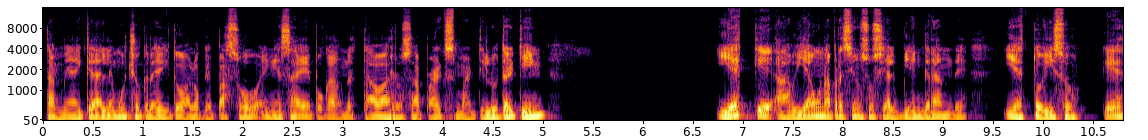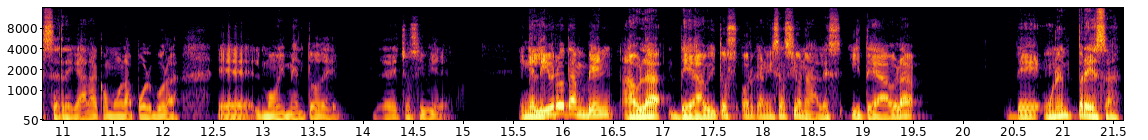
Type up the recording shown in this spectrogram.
También hay que darle mucho crédito a lo que pasó en esa época donde estaba Rosa Parks, Martin Luther King. Y es que había una presión social bien grande y esto hizo que se regala como la pólvora eh, el movimiento de, de derechos civiles. En el libro también habla de hábitos organizacionales y te habla de una empresa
